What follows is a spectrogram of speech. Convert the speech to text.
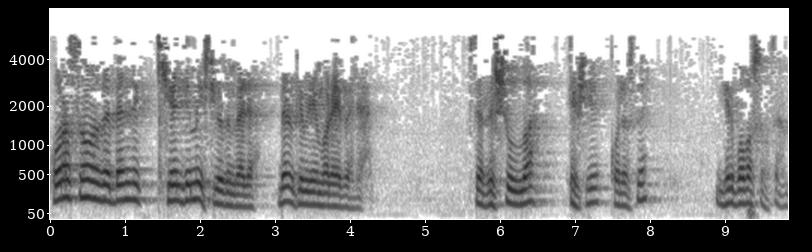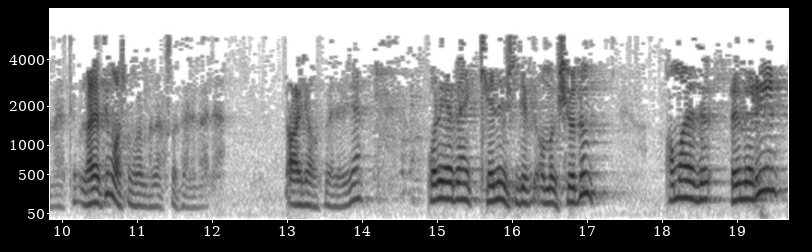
orasını da ben de kendimi istiyordum böyle. Ben gömüleyim oraya böyle. İşte Resulullah eşi, kocası yeri babası muhtemelen. Layık değil mi aslında aslında böyle böyle. Aile halk böylece. Oraya ben kendim devir olmak istiyordum. Ama dedi Ömer'i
